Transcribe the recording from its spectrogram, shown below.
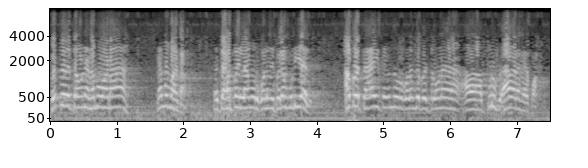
பெற்றெடுத்தவன நம்புவானா? நம்ப மாட்டான். தகப்பன் இல்லாம ஒரு குழந்தை பெற முடியாது. அப்ப தாயிட்ட வந்து ஒரு குழந்தை பெற்றவன ப்ரூஃப் ஆதாரம் கேட்பான்.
